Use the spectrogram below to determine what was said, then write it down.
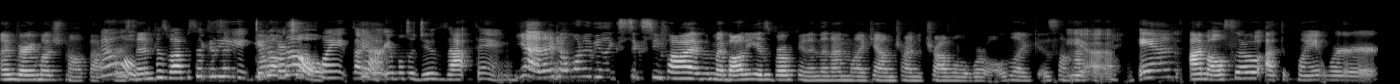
I'm very much not that no, person. because oppositely, Because, like, you don't, don't get to know. the point that Yeah. you're able to do that thing. yeah, and I don't want to be like 65 and my body is broken and then I'm like, yeah, I'm trying to travel the world. Like it's not Yeah. happening. And I'm also at the point where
